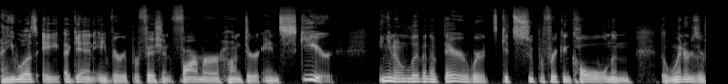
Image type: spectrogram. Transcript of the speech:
And he was a again a very proficient farmer, hunter, and skier. And you know, living up there where it gets super freaking cold and the winters are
